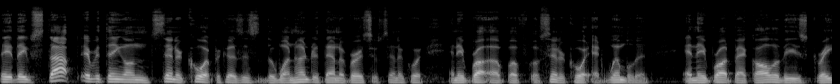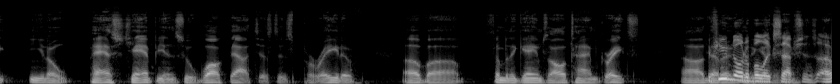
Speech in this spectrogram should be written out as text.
they they've stopped everything on center court because this is the 100th anniversary of center court, and they brought of, of, of center court at Wimbledon, and they brought back all of these great you know past champions who walked out just this parade of of uh, some of the game's all time greats. Uh, a few notable exceptions. Uh,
